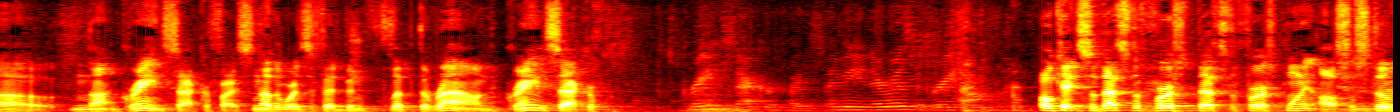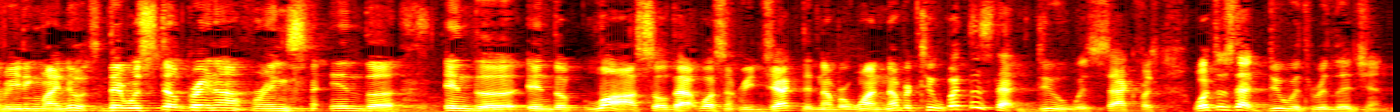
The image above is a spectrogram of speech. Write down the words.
uh, not grain sacrifice. In other words, if it had been flipped around, grain sacrifice. Grain sacrifice, I mean, there was a grain offering. Okay, so that's the first. That's the first point. Also, still reading my notes. There was still grain offerings in the in the in the law, so that wasn't rejected. Number one. Number two. What does that do with sacrifice? What does that do with religion?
